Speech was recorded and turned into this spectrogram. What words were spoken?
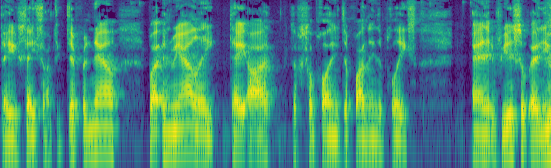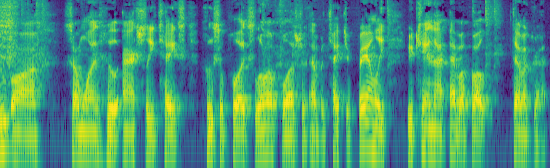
they say something different now, but in reality, they are supporting defunding the police. And if you and you are someone who actually takes who supports law enforcement and protect your family, you cannot ever vote Democrat.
